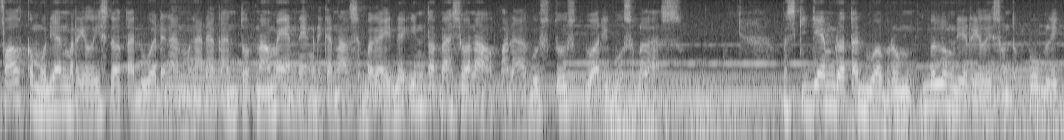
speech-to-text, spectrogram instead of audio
Valve kemudian merilis Dota 2 dengan mengadakan turnamen yang dikenal sebagai The International pada Agustus 2011. Meski game Dota 2 belum, belum dirilis untuk publik,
